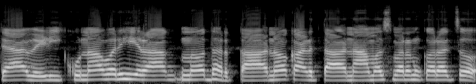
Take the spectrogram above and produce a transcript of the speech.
त्यावेळी कुणावरही राग न धरता न काढता नामस्मरण करायचं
